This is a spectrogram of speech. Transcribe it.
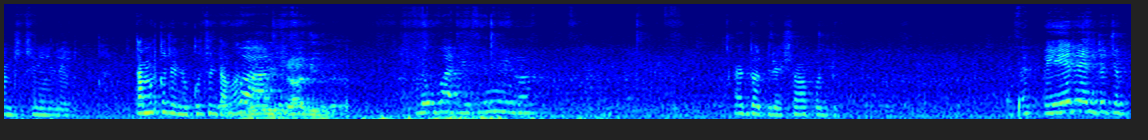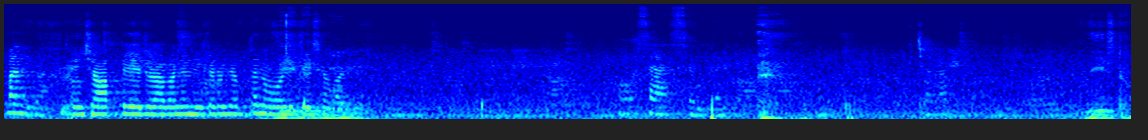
అంత చేయలేదు తమ్ముడు కొంచెం నువ్వు కూర్చుంటావా? నువ్వు నువ్వు అది చేసి నేను అది వద్దులే షాప్ వద్దు. అసలు పేరేంటో చెప్పాలి ఇక. నేను షాప్ పేరు అవన్నీ నీకు చెప్తాను ఓన్లీ చేసేవాడిని సార్ సెంటర్. చాలా నీ ఇష్టం.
